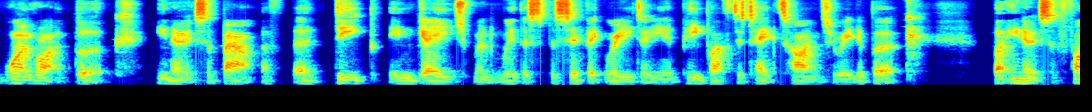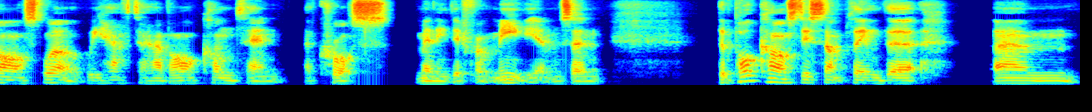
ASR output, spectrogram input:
why write a book? You know, it's about a, a deep engagement with a specific reader. You know, people have to take time to read a book. But, you know, it's a fast world. We have to have our content across many different mediums. And the podcast is something that um,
